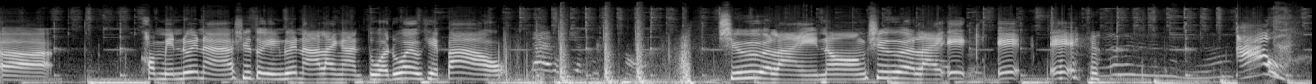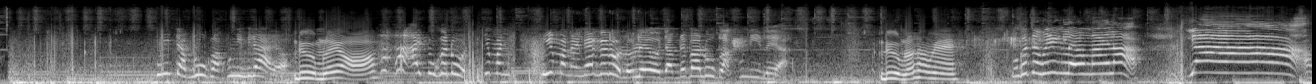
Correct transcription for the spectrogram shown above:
เอ่อคอมเมนต์ด้วยนะ ชื่อตัวเองด้วยนะ รายงานตัวด้วย โอเคเปล่าได้เพราะพี่อยากดูเขาชื่ออะไรน้องชื่ออะไรเอ๊ะเอ๊ะเอ๊ะอ้าวพี่ จับลูกหลักพวกนี้ไม่ได้เหรอ ดื่มเลยเหรอ ไอตัวกระโดดที่มันที่มันไอเนี้ยกระโดดเร็วๆจำได้ป่ะลูกหลักพวกนี้เลยอะ ดื่มแล้วทำไง มันก็จะวิ่งเร็วไงล่ะย่าเอา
